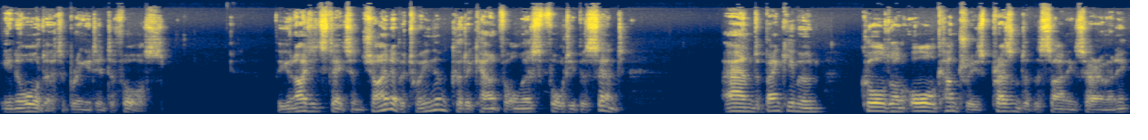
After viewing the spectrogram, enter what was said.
in order to bring it into force. The United States and China between them could account for almost 40%. And Ban Ki moon called on all countries present at the signing ceremony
